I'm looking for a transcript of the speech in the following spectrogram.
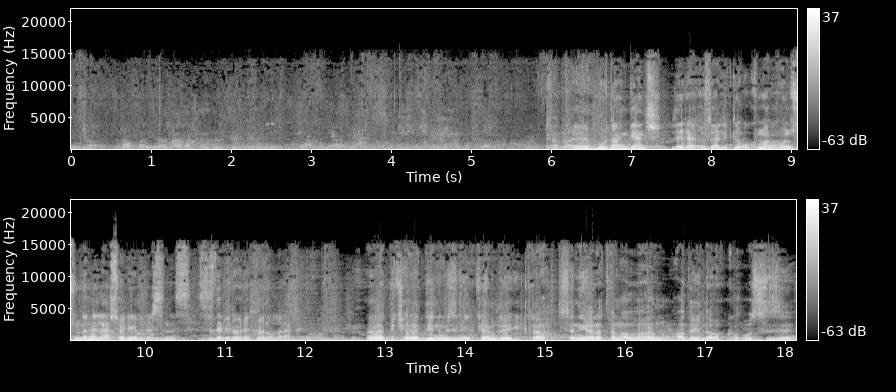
Burada rafları biraz daha başkanım. Hani siz e, daha Ee, buradan gençlere özellikle okumak konusunda neler söyleyebilirsiniz? Siz de bir öğretmen olarak. Evet bir kere dinimizin ilk emri ikra. Seni yaratan Allah'ın adıyla oku. O sizi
